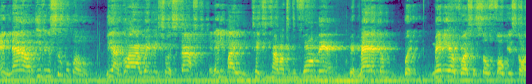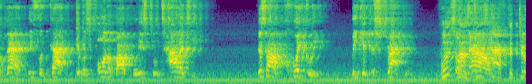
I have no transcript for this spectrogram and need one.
and now even the Super Bowl, we gotta go out our way and make sure it stops. And anybody who takes the time out to perform there, we're mad at them. But many of us are so focused on that, we forgot it was all about police brutality. This is how quickly we get distracted. What so does now, this have to do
